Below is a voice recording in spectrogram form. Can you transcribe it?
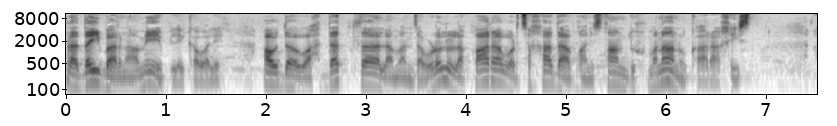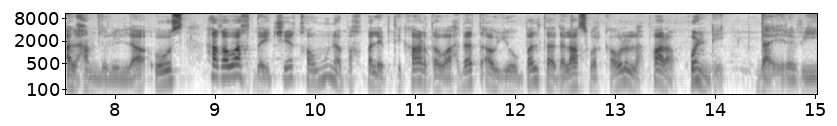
پردۍ برنامې یې پلې کولې او د وحدت د له منځه وړلو لپاره ورڅخه د افغانستان دښمنانو کار اخیست. الحمدلله اوس هغه وخت دی چې قومونه په خپل ابتکار د وحدت او یو بل ته د لاس ورکولو لپاره غونډې دایروي.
